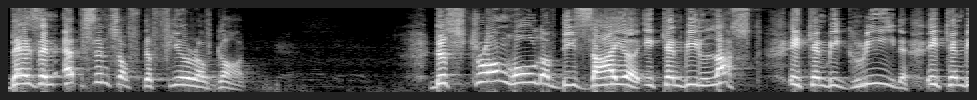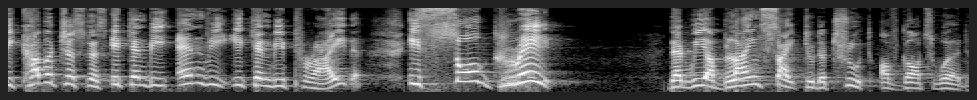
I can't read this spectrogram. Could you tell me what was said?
there's an absence of the fear of God. The stronghold of desire, it can be lust, it can be greed, it can be covetousness, it can be envy, it can be pride is so great that we are blindsided to the truth of God's word.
